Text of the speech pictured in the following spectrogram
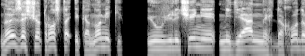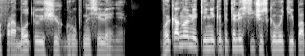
но и за счет роста экономики и увеличения медианных доходов работающих групп населения. В экономике некапиталистического типа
